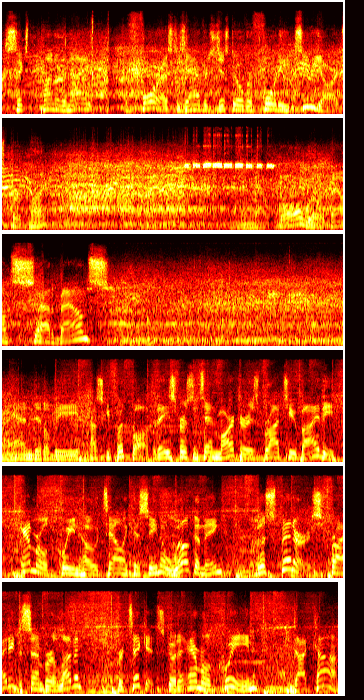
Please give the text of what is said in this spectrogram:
Sixth punt of the night for Forrest. He's averaged just over 42 yards per punt. And that ball will bounce out of bounds. And it'll be Husky football. Today's first and 10 marker is brought to you by the Emerald Queen Hotel and Casino, welcoming the Spinners Friday, December 11th. For tickets, go to emeraldqueen.com.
